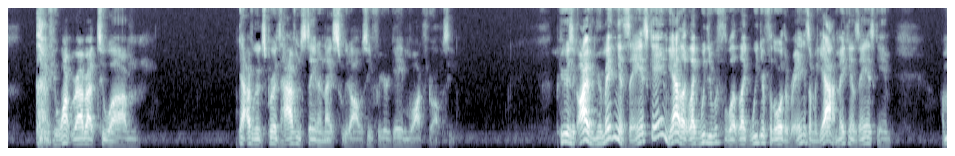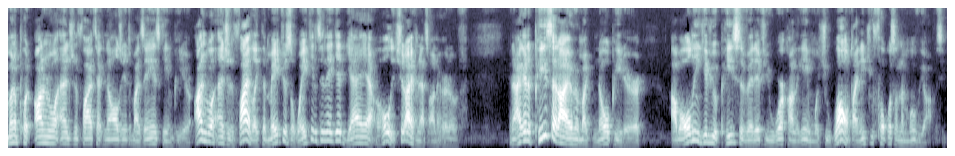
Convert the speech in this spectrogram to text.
if you want Robert to um to have a good experience, have him stay in a nice suite, obviously, for your game walkthrough, obviously. Peter's like, Ivan, you're making a Zanus game? Yeah, like like we did with like we did for Lord of the Rings. I'm like, yeah, I'm making a Zanus game. I'm gonna put Unreal Engine 5 technology into my Zanus game, Peter. Unreal Engine 5, like the Matrix Awakens thing they did? Yeah, yeah. Holy shit, Ivan, that's unheard of. And I get a piece that Ivan. I'm like, no, Peter. I'll only give you a piece of it if you work on the game, which you won't. I need you to focus on the movie, obviously.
